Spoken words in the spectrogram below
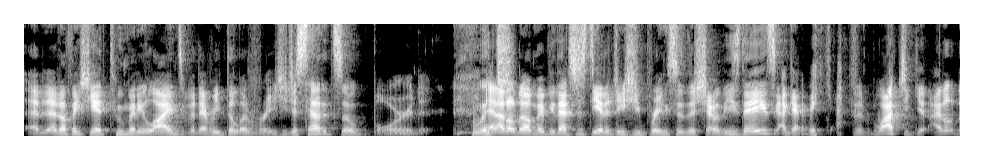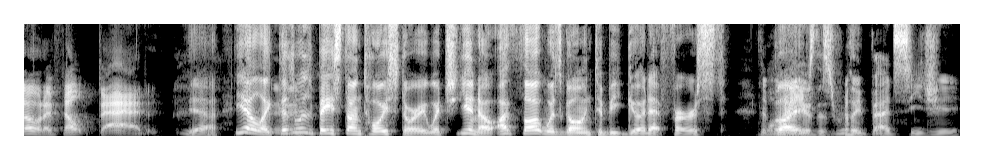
and I don't think she had too many lines, but every delivery she just sounded so bored. Which, and I don't know, maybe that's just the energy she brings to the show these days. I gotta be. I've been watching it. I don't know, and I felt bad. Yeah. Yeah, like this was based on Toy Story, which, you know, I thought was going to be good at first. But I But- used this really bad CG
